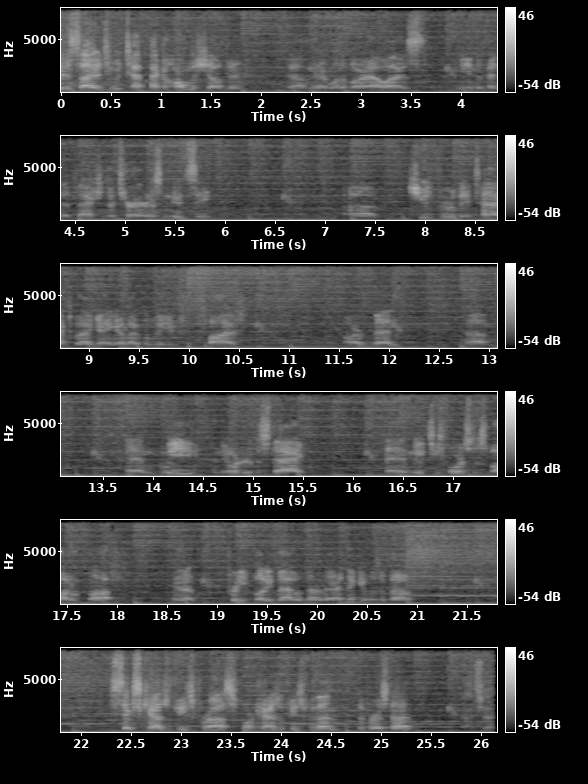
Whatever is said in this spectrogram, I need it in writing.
they decided to attack a homeless shelter down there. One of our allies, the independent faction of Turners, Nutsi. Uh, she was brutally attacked by a gang of, I believe, five armed men. Um, and we, in the Order of the Stag, and Nutsi's forces fought them off in a pretty bloody battle down there. I think it was about six casualties for us, four casualties for them the first time. Gotcha.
